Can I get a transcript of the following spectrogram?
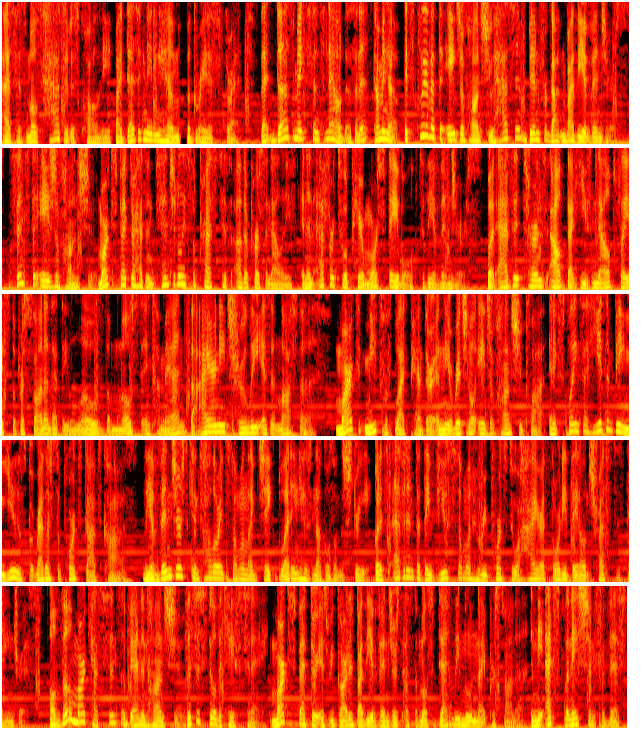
as his most hazardous quality by designating him the greatest threat. That does make sense now, doesn't it? Coming up, it's clear that the Age of Khonshu hasn't been forgotten by the Avengers. Since the Age of Khonshu, Mark Spector has intentionally suppressed his other personalities in an effort to appear more stable to the Avengers. But as it turns out that he's now placed the persona that they loathe the most in command, the irony truly isn't lost on us. Mark meets with Black Panther in the original Age of Khonshu plot and explains that he isn't being used but rather supports God's cause. The Avengers can tolerate someone like Jake blooding his knuckles on the street, but it's evident that they view someone who reports to a higher authority they don't trust as dangerous. Although Mark has since abandoned Khonshu, this is still the case today. Mark Spector is regarded by the Avengers as the most deadly Moon Knight persona, and the explanation for this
